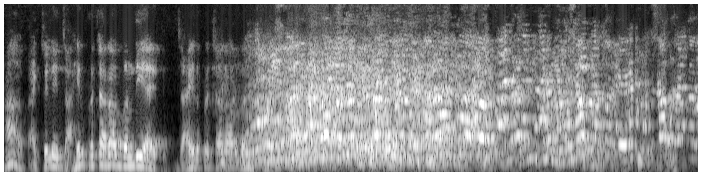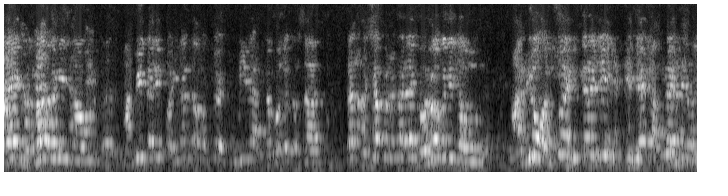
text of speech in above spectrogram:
हा ऍक्च्युली जाहीर प्रचारावर बंदी आहे. जाहीर प्रचारावर बंदी आहे. अशा प्रकारे अशा प्रकारे घरोघरी जाऊन आम्ही तरी पहिल्यांदा बघतोय तुम्ही आता बोलत असाल तर अशा प्रकारे घरोघरी जाऊन आम्ही ऑल्सो एनकरेजिंग की जे आपल्या इथे दरवाजे लावावे. असं जोरात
